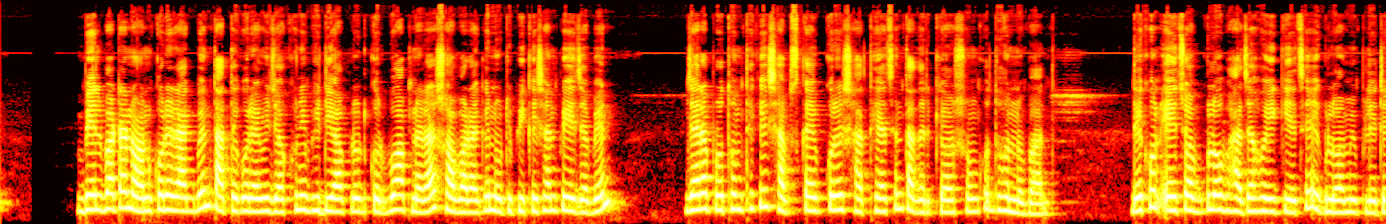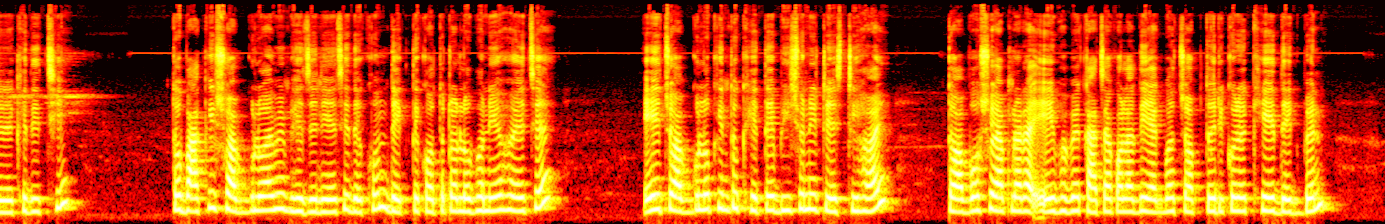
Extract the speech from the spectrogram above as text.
বেল বাটন অন করে রাখবেন, তাতে করে আমি যখনই ভিডিও আপলোড করব, আপনারা সবার আগে নোটিফিকেশান পেয়ে যাবেন। যারা প্রথম থেকেই সাবস্ক্রাইব করে সাথে আছেন, তাদেরকে অসংখ্য ধন্যবাদ। দেখুন, এই চপগুলো ভাজা হয়ে গিয়েছে, এগুলো আমি প্লেটে রেখে দিচ্ছি। তো বাকি সবগুলো আমি ভেজে নিয়েছি, দেখুন, দেখতে কতটা লোভনীয় হয়েছে। এই চপগুলো কিন্তু খেতে ভীষণই টেস্টি হয়। তো অবশ্যই আপনারা এইভাবে কাঁচা কলা দিয়ে একবার চপ তৈরি করে খেয়ে দেখবেন।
